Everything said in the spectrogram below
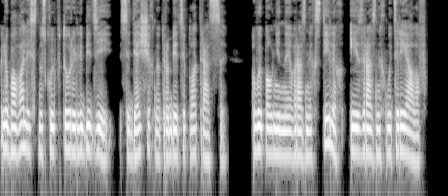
любовались на скульптуры лебедей, сидящих на трубе теплотрассы, выполненные в разных стилях и из разных материалов.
